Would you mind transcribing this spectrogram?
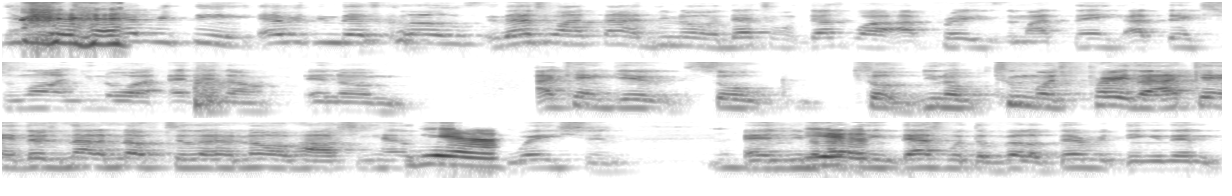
everything, everything that's close. That's why I thought, you know, and that's that's why I praise them. I think, I think Shalon, you know, and, and um, and um, I can't give so so you know too much praise. I can't. There's not enough to let her know of how she handled yeah. the situation. And you know, yeah. I think that's what developed everything. And then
